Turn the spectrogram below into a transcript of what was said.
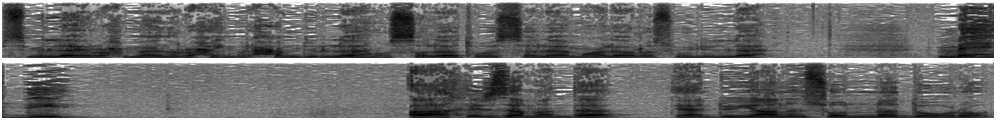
Bismillahirrahmanirrahim. Elhamdülillah ve salatu ve selamu ala Resulillah. Mehdi, ahir zamanda, yani dünyanın sonuna doğru,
